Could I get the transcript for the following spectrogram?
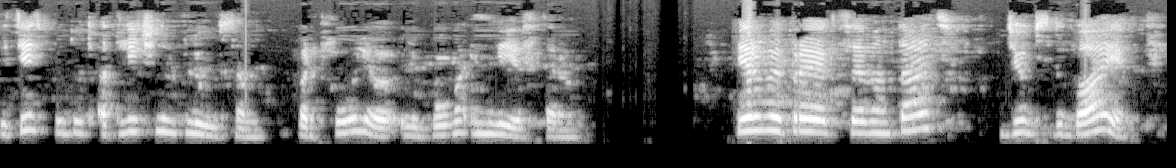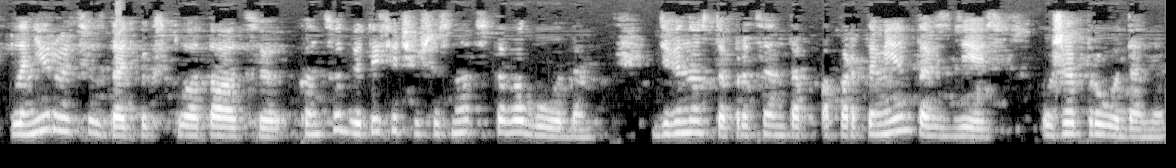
здесь будут отличным плюсом в портфолио любого инвестора. Первый проект Seven Tides Дюбс Дубае планируется сдать в эксплуатацию к концу 2016 года. 90% апартаментов здесь уже проданы.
